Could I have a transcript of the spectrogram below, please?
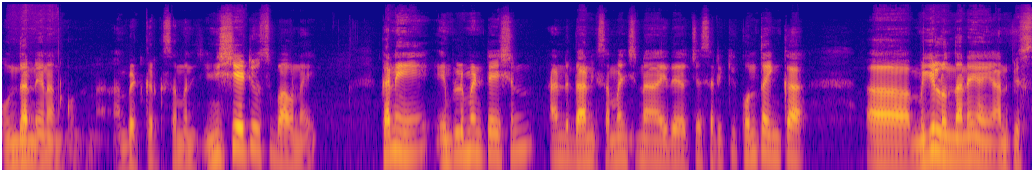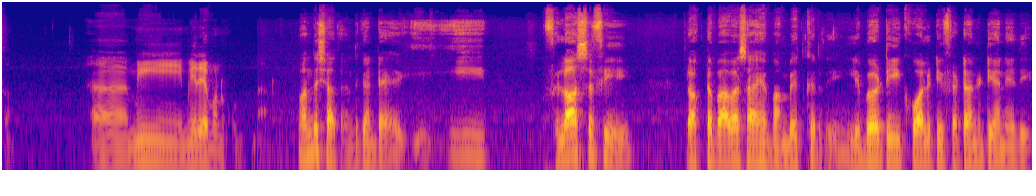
ఉందని నేను అనుకుంటున్నాను. అంబేద్కర్కి సంబంధించి ఇనిషియేటివ్స్ బాగున్నాయి. కానీ ఇంప్లిమెంటేషన్ అండ్ దానికి సంబంధించిన ఇది వచ్చేసరికి కొంత ఇంకా మిగిలి ఉందని అనిపిస్తుంది. మీ మీరేమనుకుంటున్నారు? వంద శాతం. ఎందుకంటే ఈ- ఈ ఫిలాసఫీ డాక్టర్ బాబాసాహెబ్ అంబేద్కర్ది లిబర్టీ ఈక్వాలిటీ ఫ్రెటర్నిటీ అనేది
